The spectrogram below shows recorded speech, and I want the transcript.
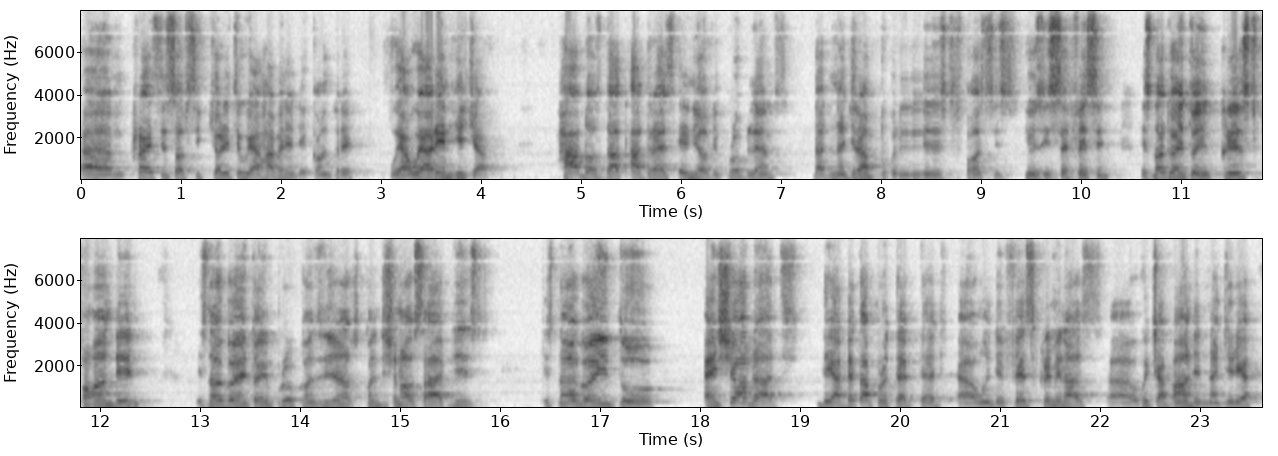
um, crisis of security we are having in the country, we are wearing hijab. How does that address any of the problems that Nigerian police forces is facing? It's not going to increase funding. It's not going to improve conditions condition of service. It's not going to ensure that they are better protected uh, when they face criminals uh, which are bound in Nigeria.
